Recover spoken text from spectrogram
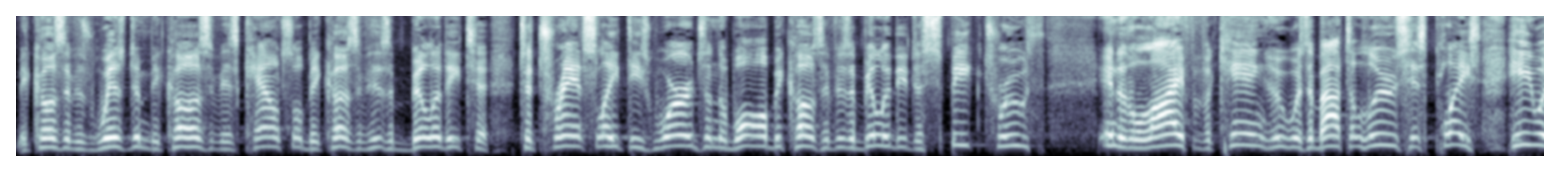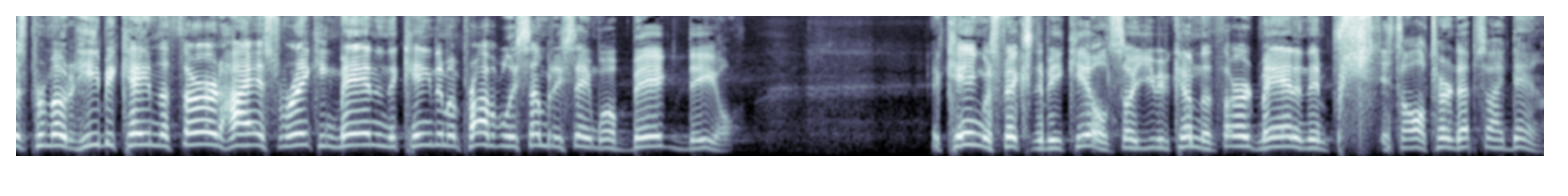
because of his wisdom, because of his counsel, because of his ability to, to translate these words on the wall, because of his ability to speak truth into the life of a king who was about to lose his place. He was promoted. He became the third highest ranking man in the kingdom, and probably somebody saying, Well, big deal. The king was fixing to be killed, so you become the third man, and then it's all turned upside down.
